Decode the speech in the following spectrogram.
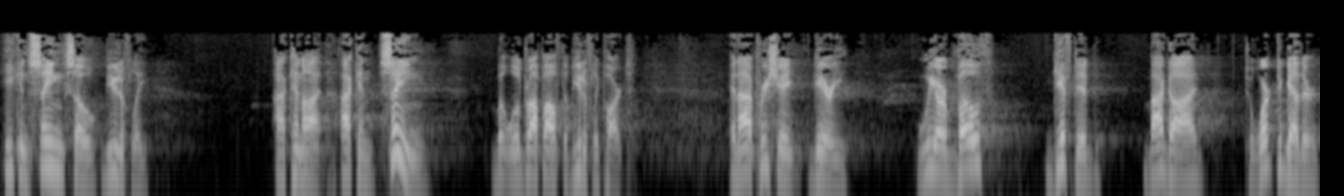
He can sing so beautifully. I cannot. I can sing, but we'll drop off the beautifully part and I appreciate Gary. We are both gifted by God to work together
